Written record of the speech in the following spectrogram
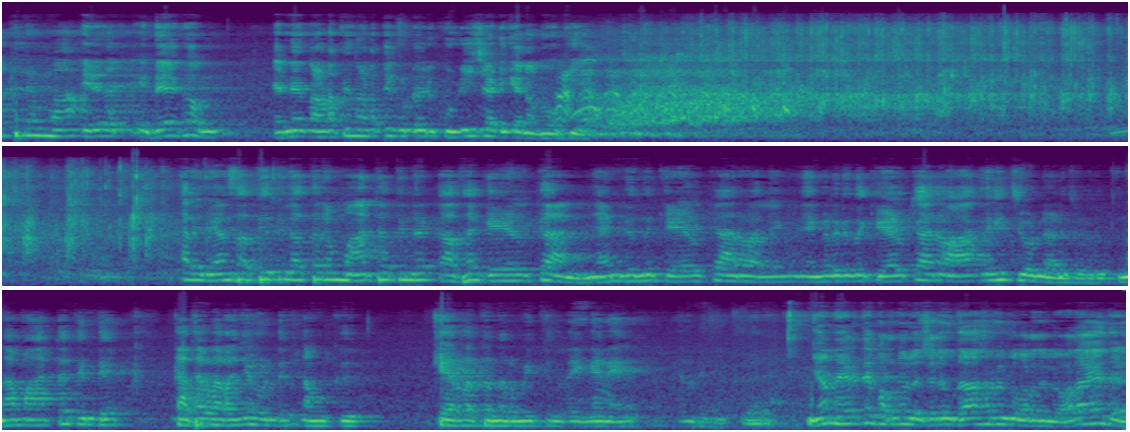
അത്തരം ഇദ്ദേഹം എന്നെ നടത്തി നടത്തിക്കൊണ്ട് ഒരു കുഴി ചടിക്കാനാണ് നോക്കിയത്. അല്ല ഞാൻ സത്യത്തിൽ അത്തരം മാറ്റത്തിന്റെ കഥ കേൾക്കാൻ ഞാൻ ഇരുന്ന് കേൾക്കാനോ അല്ലെങ്കിൽ ഞങ്ങൾ ഇരുന്ന് കേൾക്കാനോ ആഗ്രഹിച്ചുകൊണ്ടാണ് ചോദിക്കുന്നത്. ആ മാറ്റത്തിന്റെ കഥ പറഞ്ഞുകൊണ്ട് നമുക്ക് കേരളത്തെ നിർമ്മിക്കുന്നത് എങ്ങനെ എന്ന് ഞാൻ നേരത്തെ പറഞ്ഞല്ലോ ചില ഉദാഹരണങ്ങൾ പറഞ്ഞല്ലോ. അതായത്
